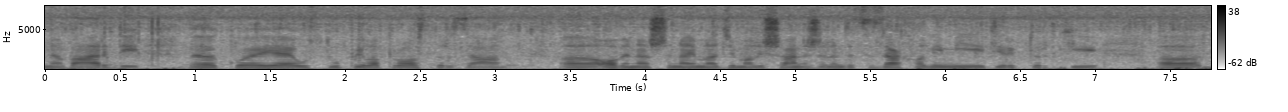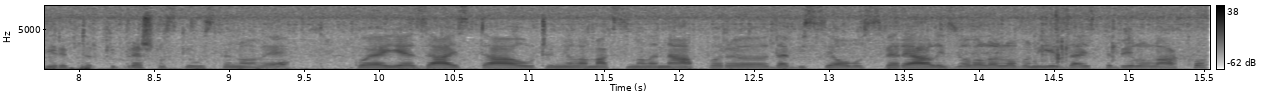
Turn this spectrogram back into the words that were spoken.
na Vardi, koja je ustupila prostor za ove naše najmlađe mališane. Želim da se zahvalim i direktorki, direktorki preškolske ustanove, koja je zaista učinila maksimalan napor e, da bi se ovo sve realizovalo, jer ovo nije zaista bilo lako.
